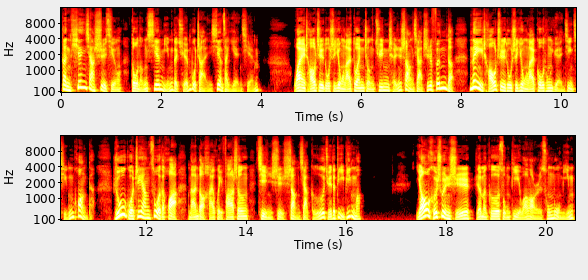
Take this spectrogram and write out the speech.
但天下事情都能鲜明地全部展现在眼前。外朝制度是用来端正君臣上下之分的，内朝制度是用来沟通远近情况的。如果这样做的话，难道还会发生近世上下隔绝的弊病吗？尧和舜时，人们歌颂帝王耳聪目明，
